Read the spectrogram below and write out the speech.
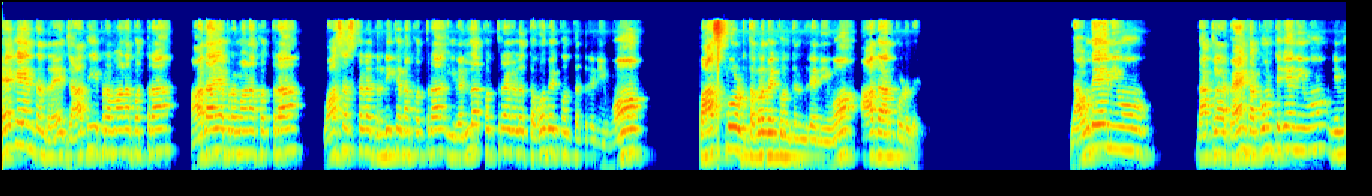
ಹೇಗೆ ಅಂತಂದ್ರೆ ಜಾತಿ ಪ್ರಮಾಣ ಪತ್ರ, ಆದಾಯ ಪ್ರಮಾಣ ಪತ್ರ ವಾಸಸ್ಥಳ ದೃಢೀಕರಣ ಪತ್ರ, ಇವೆಲ್ಲ ಪತ್ರಗಳು ತಗೋಬೇಕು ಅಂತಂದ್ರೆ ನೀವು ಪಾಸ್ಪೋರ್ಟ್ ತಗೊಳ್ಬೇಕು ಅಂತಂದ್ರೆ ನೀವು ಆಧಾರ್ ಕೊಡಬೇಕು. ಯಾವುದೇ ನೀವು ದಾಖಲಾ, ಬ್ಯಾಂಕ್ ಅಕೌಂಟ್ಗೆ ನೀವು ನಿಮ್ಮ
